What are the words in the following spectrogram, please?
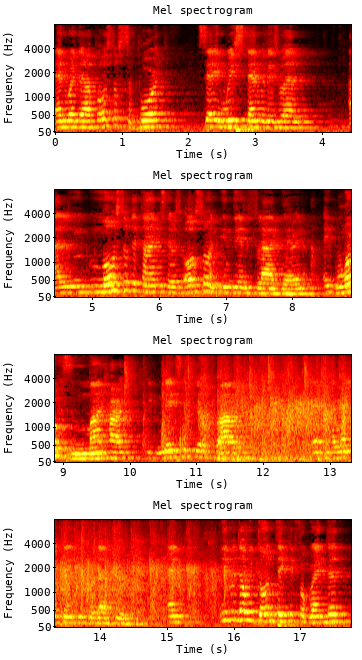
And when there are posts of support saying we stand with Israel, I'll, most of the times there's also an Indian flag there. And it warms my heart. It makes me feel proud. And I want to thank you for that too. And even though we don't take it for granted,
